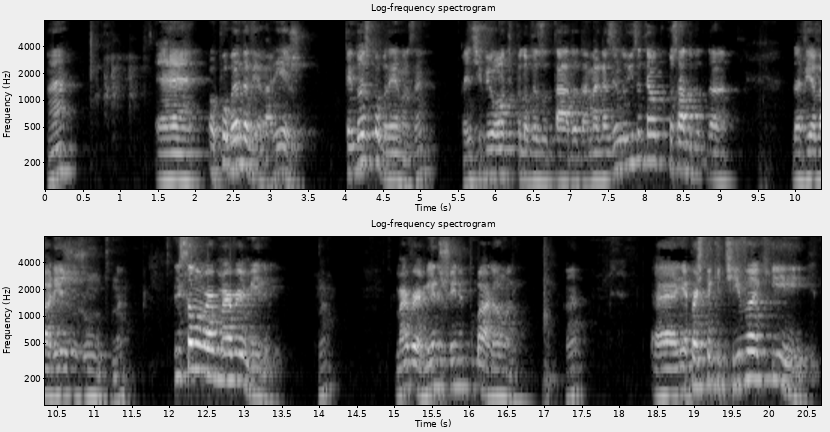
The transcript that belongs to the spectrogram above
né? É, o problema da Via Varejo tem dois problemas, né? A gente viu ontem pelo resultado da Magazine Luiza até o resultado da, da Via Varejo junto, né? Eles estão no Mar, Mar Vermelho, né? Mar Vermelho cheio de tubarão ali, né? É, e a perspectiva é que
